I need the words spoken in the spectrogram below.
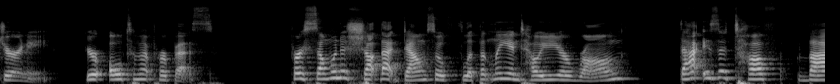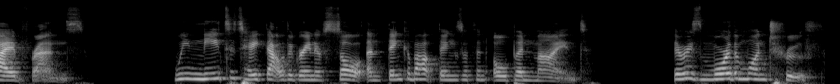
journey, your ultimate purpose. For someone to shut that down so flippantly and tell you you're wrong, that is a tough vibe, friends. We need to take that with a grain of salt and think about things with an open mind. There is more than one truth.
